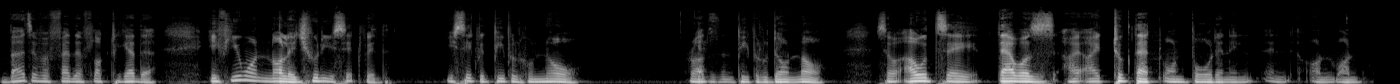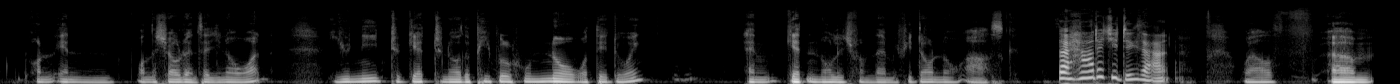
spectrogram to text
birds of a feather flock together. If you want knowledge, who do you sit with? You sit with people who know rather than people who don't know. So I would say that was I, I took that on board and in and on on on in on the shoulder and said, you know what? You need to get to know the people who know what they're doing and get knowledge from them. If you don't know, ask. So, how did you do that? Well, f- um,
